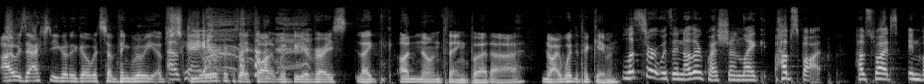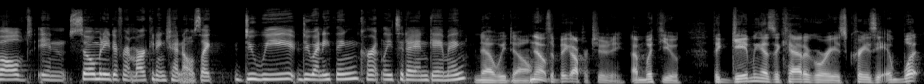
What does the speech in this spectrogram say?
I was actually going to go with something really obscure Okay. because I thought it would be a very like unknown thing, but uh, no, I wouldn't pick gaming. Let's start with another question like HubSpot. HubSpot's involved in so many different marketing channels. Like, do we do anything currently today in gaming? No, we don't. No. It's a big opportunity. I'm with you. The gaming as a category is crazy. And what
